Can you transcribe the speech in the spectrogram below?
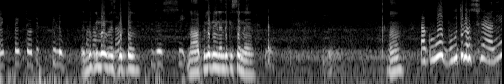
రెస్పెక్ట్ తోటి పిలువు. ఎందుకు పిల్లలు రెస్పెక్ట్ జెస్సీ. నా పిల్లకి నేను ఎందుకు ఇస్తానే? నాకు బూతులు వస్తున్నాయని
